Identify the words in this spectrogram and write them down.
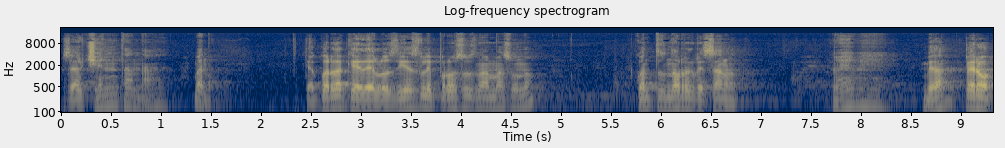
o sea, 80 nada. Bueno, ¿te acuerdas que de los diez leprosos nada más uno? ¿Cuántos no regresaron? Nueve. Pero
